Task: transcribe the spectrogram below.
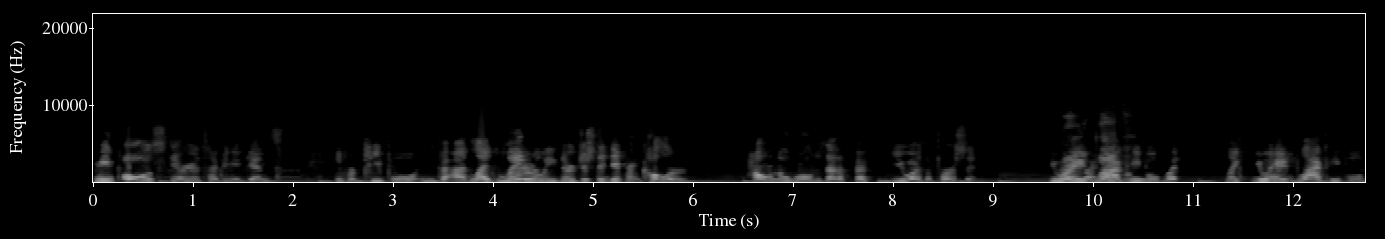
I mean, all stereotyping against different people is bad. Like literally, they're just a different color. How in the world does that affect you as a person? You Right, hate black like- people, but like you hate black people,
